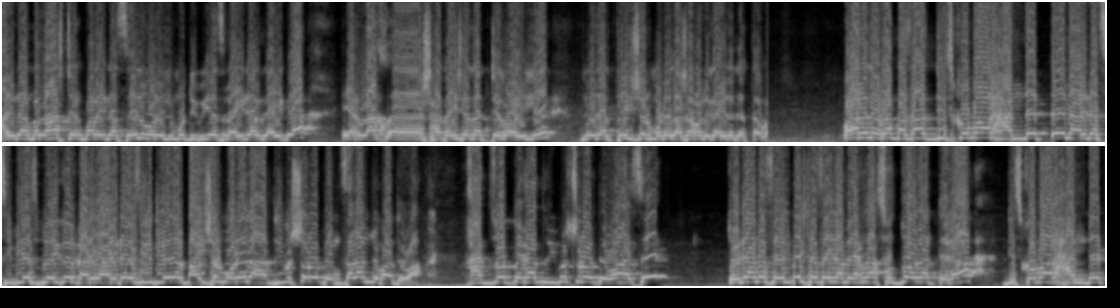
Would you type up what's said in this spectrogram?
আর এটা আমরা লাস্ট একবার এটা সেল করে নিলাম টিভিএস রাইডার গাড়িটা এক লাখ সাতাইশ হাজার টাকা হইলে দুই হাজার তেইশের মডেল আশা গাড়িটা দেখতে পাবো। বাজাজ হান্ড্রেড টেন আর এটা ব্রেকের গাড়ি আর এটা দুই হাজার বাইশের মডেল আর দুই বছরের ব্যাংক জমা দেওয়া। সাতজোর টাকা দুই বছরের দেওয়া আছে। তো এটা সেল এক লাখ চোদ্দ হাজার টাকা। ডিসকভার হান্ড্রেড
